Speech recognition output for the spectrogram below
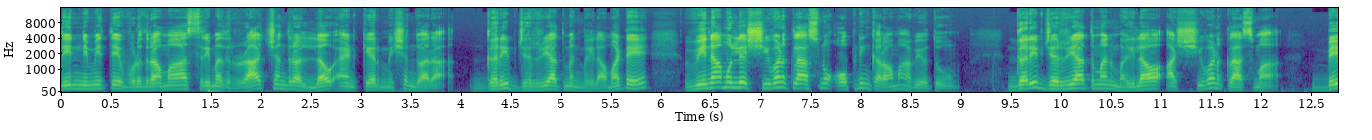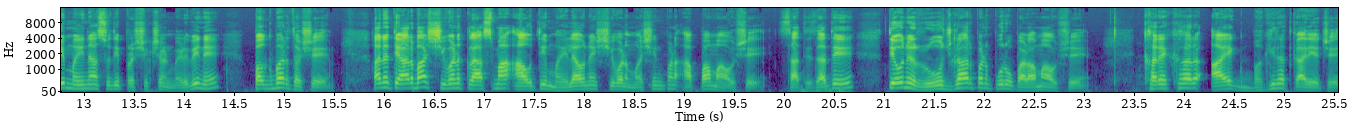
દિન નિમિત્તે વડોદરામાં Shrimad Rajchandra love and care mission દ્વારા ગરીબ જરૂરિયાતમંદ મહિલા માટે વિનામૂલ્યે શિવણ ક્લાસનું ઓપનિંગ કરવામાં આવ્યું હતું. ગરીબ જરૂરિયાતમંદ મહિલાઓ આ શિવણ ક્લાસમાં બે મહિના સુધી પ્રશિક્ષણ મેળવીને પગભર થશે અને ત્યારબાદ શિવણ ક્લાસમાં આવતી મહિલાઓને શિવણ મશીન પણ આપવામાં આવશે. સાથે સાથે તેઓને રોજગાર પણ પૂરું પાડવામાં આવશે. ખરેખર આ એક ભગીરથ કાર્ય છે.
